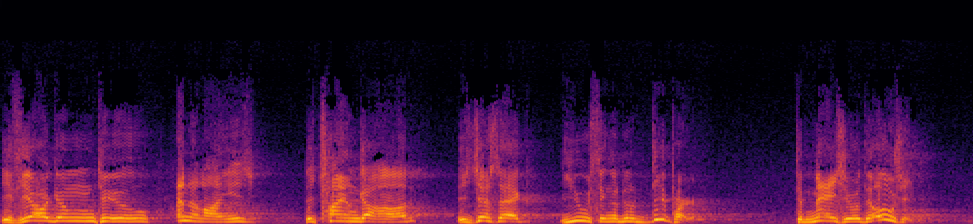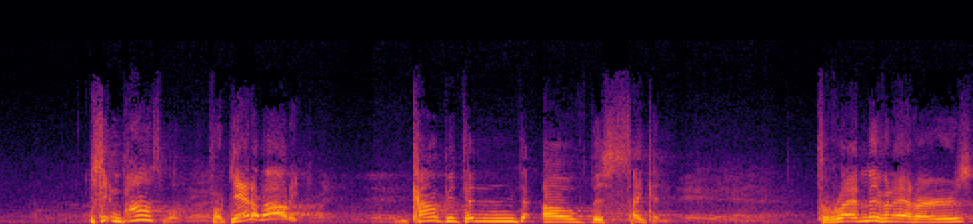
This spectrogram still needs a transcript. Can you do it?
if you are going to analyze the triune God, it's just like using a little dipper to measure the ocean. It's impossible. Forget about it. Competent of the second. Thread living letters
